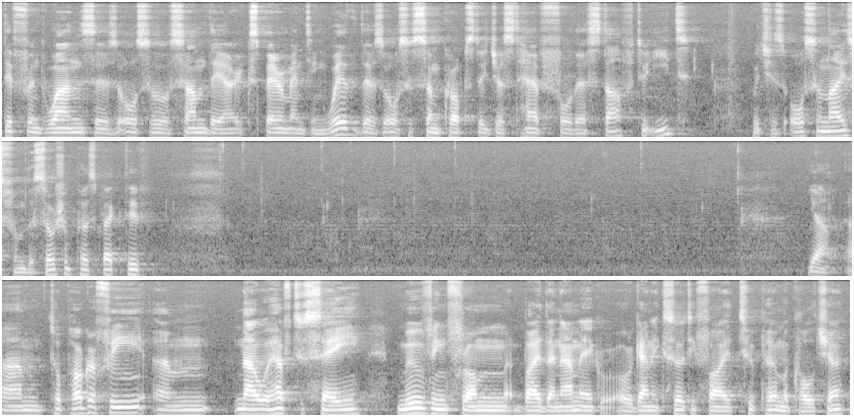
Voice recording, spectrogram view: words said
different ones. There's also some they are experimenting with. There's also some crops they just have for their staff to eat, which is also nice from the social perspective. Yeah, um, topography. Um, now we have to say, moving from biodynamic or organic certified to permaculture,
